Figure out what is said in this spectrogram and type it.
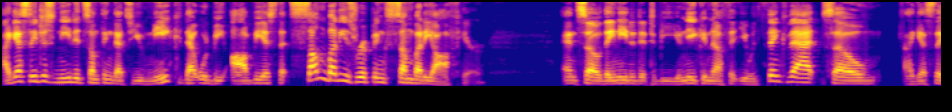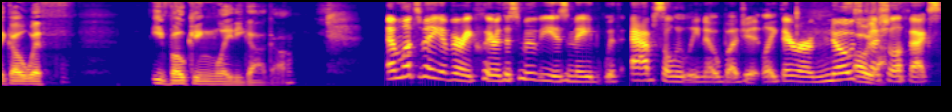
I guess they just needed something that's unique that would be obvious that somebody's ripping somebody off here. And so they needed it to be unique enough that you would think that. So I guess they go with evoking Lady Gaga. And let's make it very clear this movie is made with absolutely no budget. Like, there are no Oh, yeah. special effects.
